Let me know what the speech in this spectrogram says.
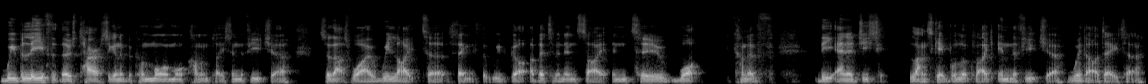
we believe that those tariffs are going to become more and more commonplace in the future. So that's why we like to think that we've got a bit of an insight into what kind of the energy landscape will look like in the future with our data.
